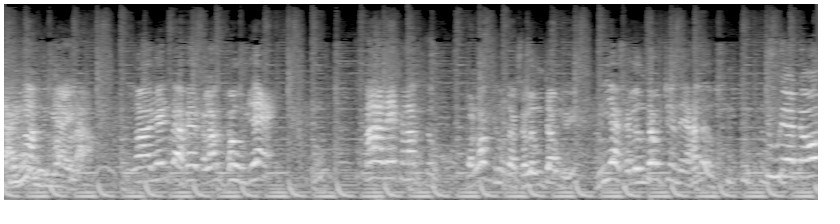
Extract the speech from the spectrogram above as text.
တိုင်ငါမသူရိုက်လားငါရိုက်တာပဲကလော က်ထုံရဲ့မာလဲကလောက်ထုံကလောက်ထုံတာကလုံတောက်လေဒီကကလုံတောက်ကျင်နေဟဲ့လို့တူတယ်တော့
